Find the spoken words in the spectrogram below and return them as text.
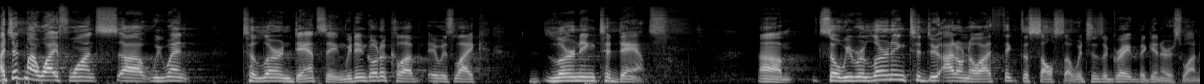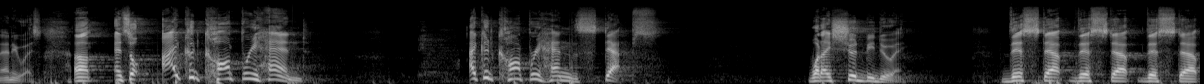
I took my wife once, uh, we went to learn dancing. We didn't go to a club, it was like learning to dance. Um, so we were learning to do, I don't know, I think the salsa, which is a great beginner's one, anyways. Um, and so I could comprehend, I could comprehend the steps, what I should be doing this step, this step, this step.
